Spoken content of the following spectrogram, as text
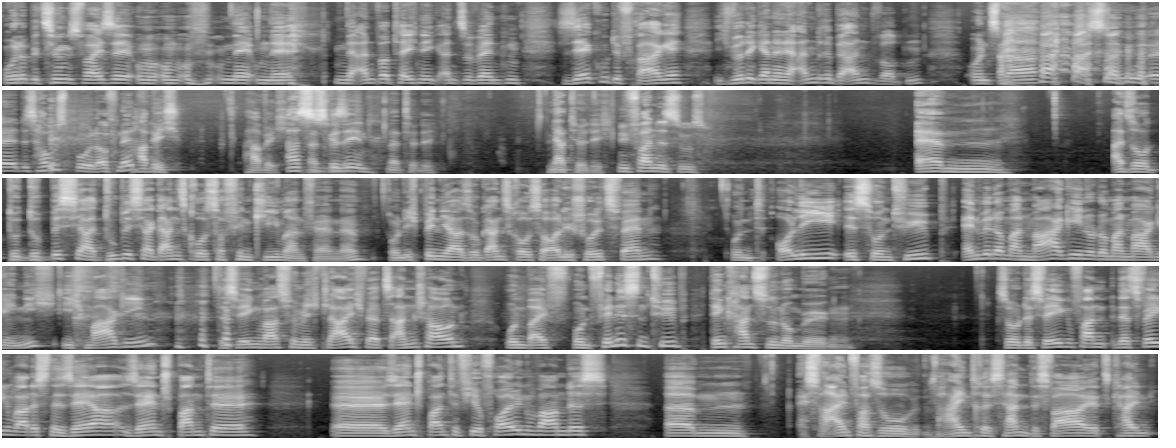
oder beziehungsweise, um, um, um, eine, um, eine, um eine Antworttechnik anzuwenden, sehr gute Frage. Ich würde gerne eine andere beantworten. Und zwar hast du äh, das Hausboot auf Netflix. Habe ich. Habe ich. Hast du es gesehen? Natürlich. Natürlich. Wie fandest du es? Ähm, also du, du bist ja, du bist ja ganz großer Finn Kliman-Fan, ne? Und ich bin ja so ganz großer Olli Schulz-Fan. Und Olli ist so ein Typ, entweder man mag ihn oder man mag ihn nicht. Ich mag ihn. Deswegen war es für mich klar, ich werde es anschauen. Und, bei, und Finn ist ein Typ, den kannst du nur mögen. So, deswegen, fand, deswegen war das eine sehr, sehr entspannte, äh, sehr entspannte vier Folgen waren das. Ähm, es war einfach so, war interessant. Es war jetzt kein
